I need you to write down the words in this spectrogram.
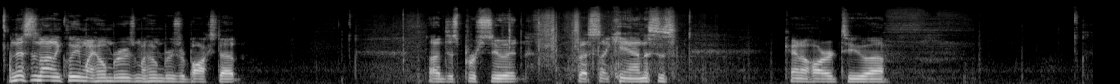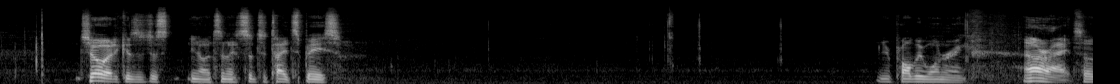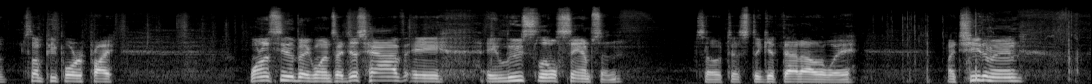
And this is not including my homebrews. My homebrews are boxed up. I'll just pursue it best I can. This is kind of hard to uh, show it because it's just, you know, it's in a, such a tight space. You're probably wondering. All right, so some people are probably want to see the big ones. I just have a a loose little Samson, so just to get that out of the way. My Cheetahmen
